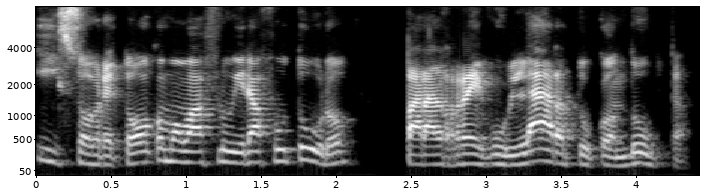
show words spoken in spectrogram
y sobre todo cómo va a fluir a futuro para regular tu conducta,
